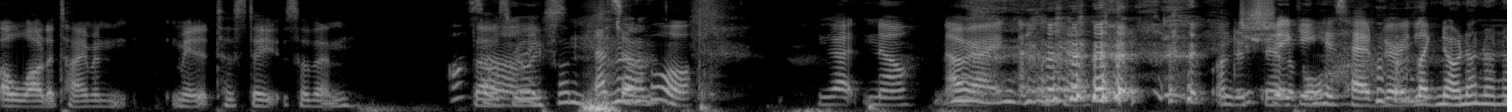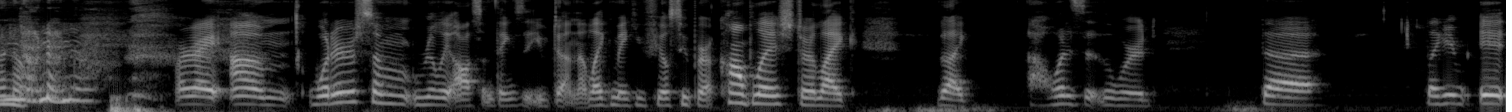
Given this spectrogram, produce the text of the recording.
a lot of time and made it to state. So then Awesome. that was really fun. That's so cool. You got no. All right. Okay. Just shaking his head very like no no no no no. no, no, no. All right. Um, what are some really awesome things that you've done that like make you feel super accomplished or like, like, oh, what is it? The word, the, like it. it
